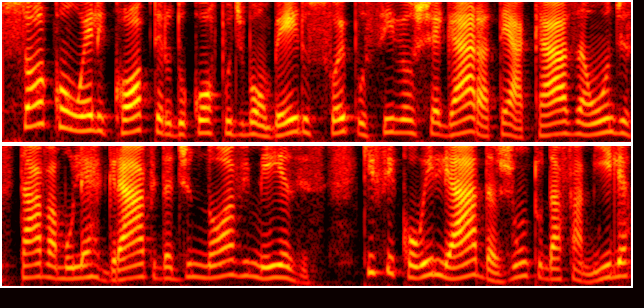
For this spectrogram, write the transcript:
Só com o helicóptero do Corpo de Bombeiros foi possível chegar até a casa onde estava a mulher grávida de nove meses, que ficou ilhada junto da família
